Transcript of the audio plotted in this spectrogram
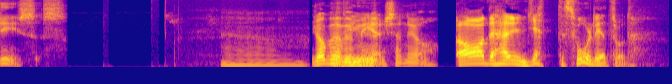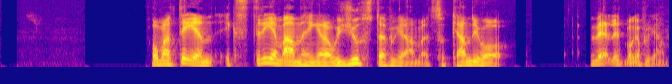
Jesus. Ehm, Jag behöver det mer, känner jag. Ja, det här är en jättesvår ledtråd. Om man inte är en extrem anhängare av just det här programmet så kan det ju vara väldigt många program.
